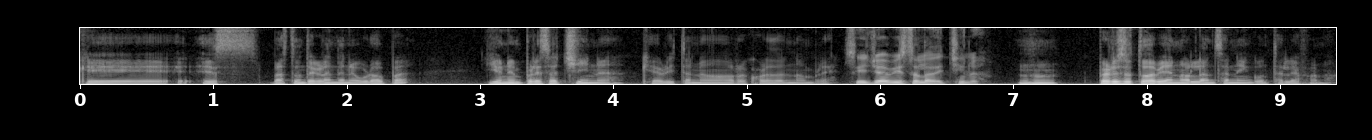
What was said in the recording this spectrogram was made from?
Que es bastante grande en Europa, y una empresa china, que ahorita no recuerdo el nombre. Sí, yo he visto la de China. Pero eso todavía no lanza ningún teléfono.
